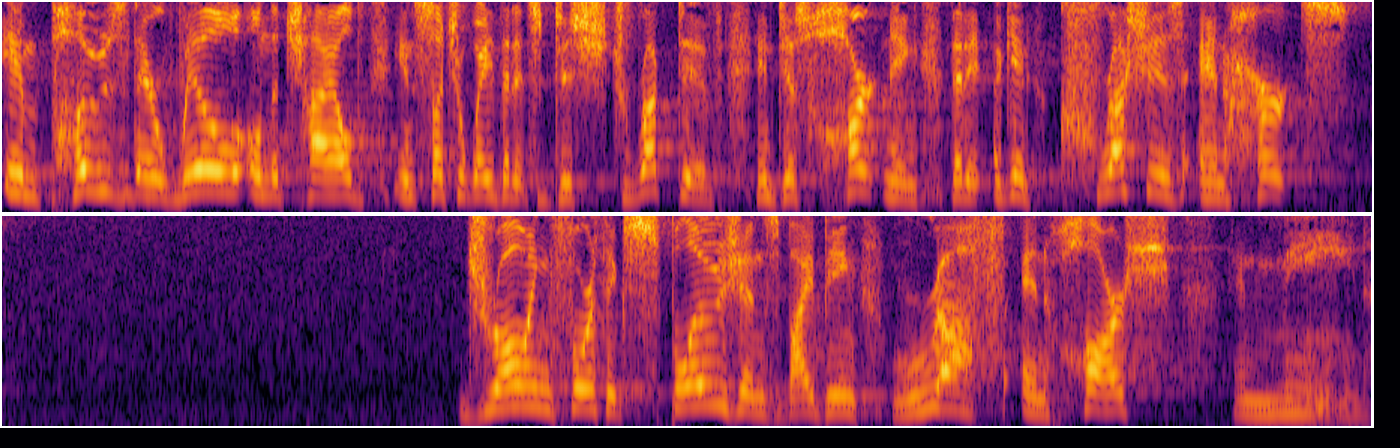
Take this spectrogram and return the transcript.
impose their will on the child in such a way that it's destructive and disheartening, that it, again, crushes and hurts. Drawing forth explosions by being rough and harsh and mean.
